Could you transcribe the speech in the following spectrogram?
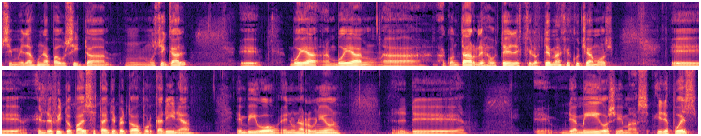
si me das una pausita mm, musical, eh, voy, a, voy a, contarles a ustedes que los temas que escuchamos, eh, el de Fito Paz está interpretado por Karina en vivo en una reunión de, de amigos y demás. Y después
